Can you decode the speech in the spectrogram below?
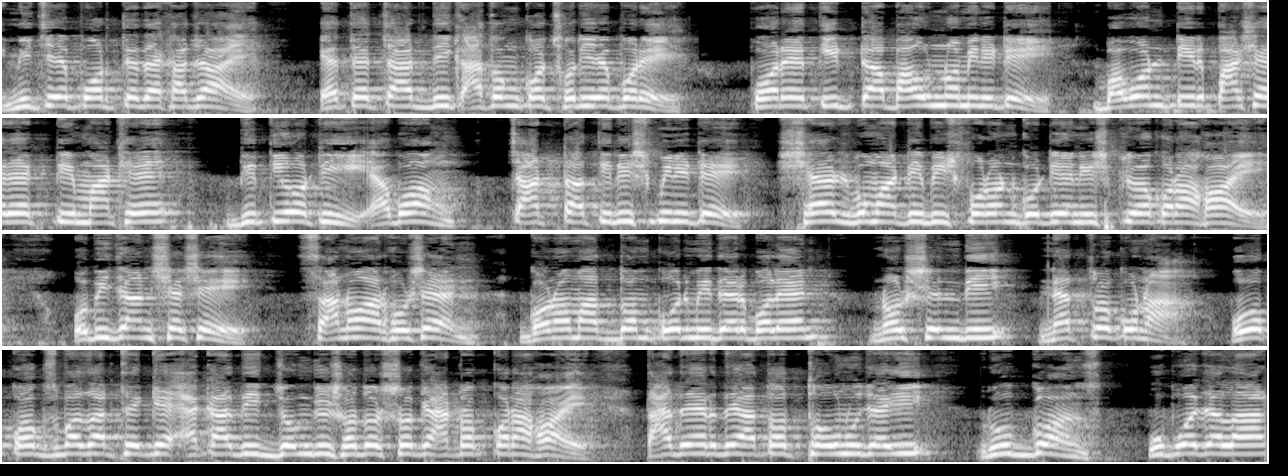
নিচে পড়তে দেখা যায়, এতে চারদিক আতঙ্ক ছড়িয়ে পড়ে। পরে তিনটা বাউন্ন মিনিটে ভবনটির পাশের একটি মাঠে দ্বিতীয়টি এবং চারটা তিরিশ মিনিটে শেষ বোমাটি বিস্ফোরণ ঘটিয়ে নিষ্ক্রিয় করা হয়। অভিযান শেষে সানোয়ার হোসেন, গণমাধ্যম কর্মীদের বলেন, নরসিংদী নেত্রকোনা ও কক্সবাজার থেকে একাধিক জঙ্গি সদস্যকে আটক করা হয়। তাদের দেয়া তথ্য অনুযায়ী, রূপগঞ্জ উপজেলার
